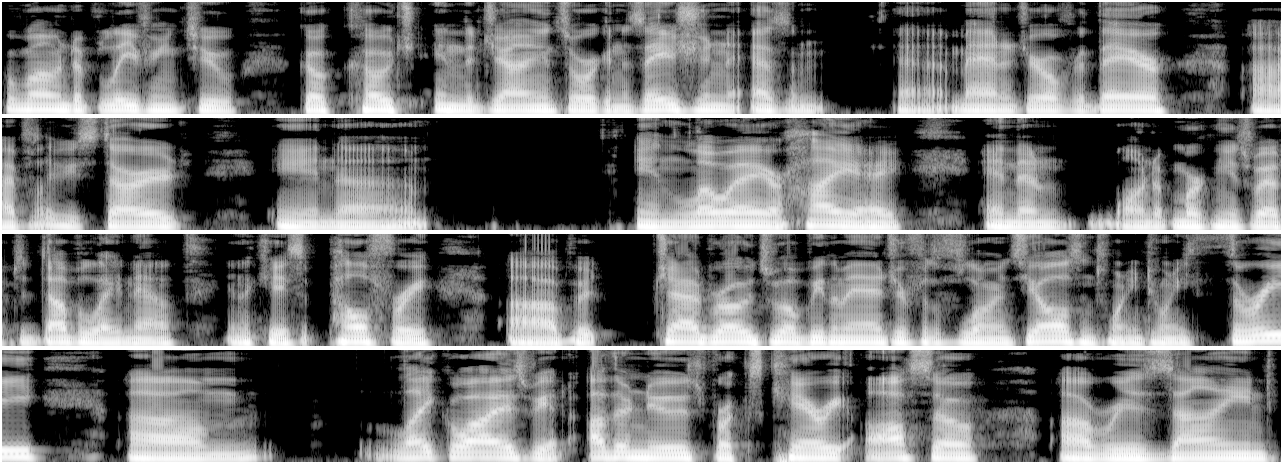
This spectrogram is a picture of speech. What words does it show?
who wound up leaving to go coach in the Giants organization as a uh, manager over there. Uh, I believe he started in um, in low A or high A, and then wound up working his way up to double A now in the case of Pelfrey. Uh, but Chad Rhodes will be the manager for the Florence Y'alls in 2023. Um, likewise, we had other news. Brooks Carey also uh, resigned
